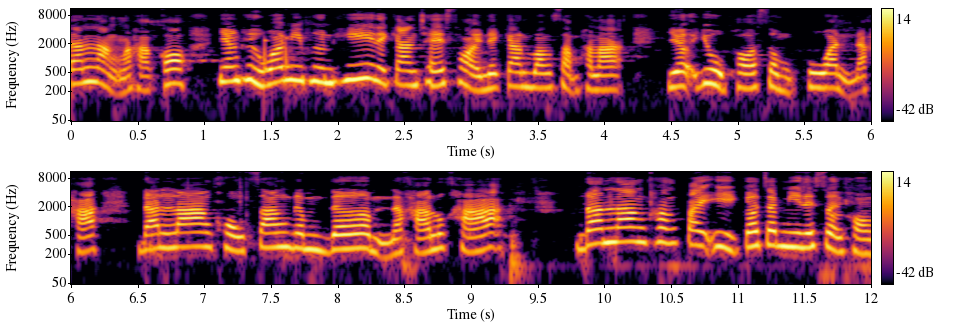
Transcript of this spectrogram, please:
ด้านหลังนะคะ ก็ยังถือว่ามีพื้นที่ในการใช้สอยในการวางสัมภาระเยอะอยู่พอสมควรนะคะ ด้านล่างโครงสร้างเดิมๆนะคะ ลูกค้า ด้านล่างข้างไปอีกก็จะมีในส่วนของ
